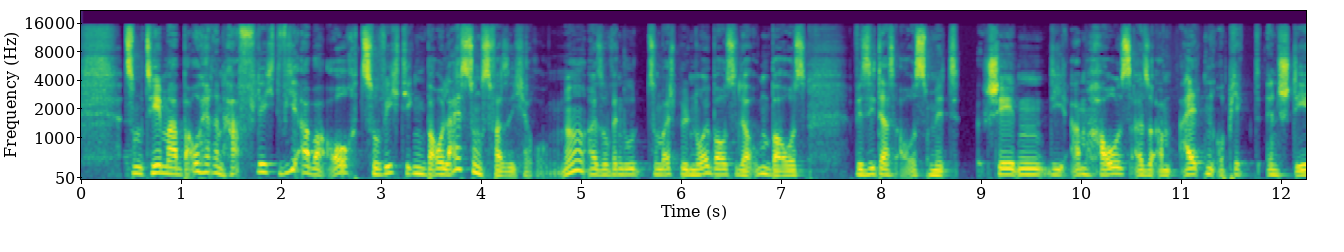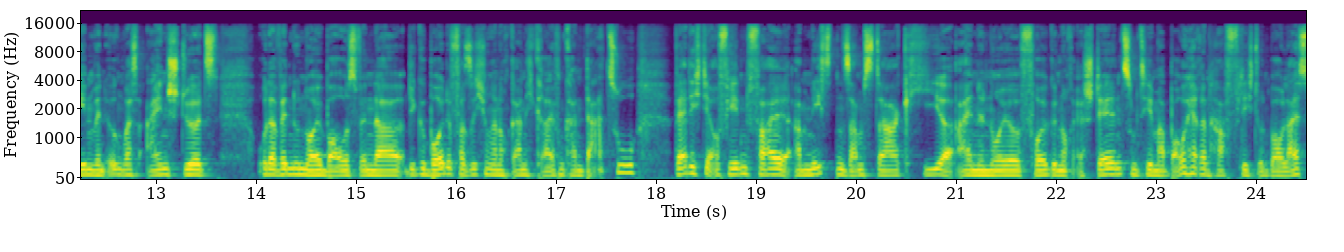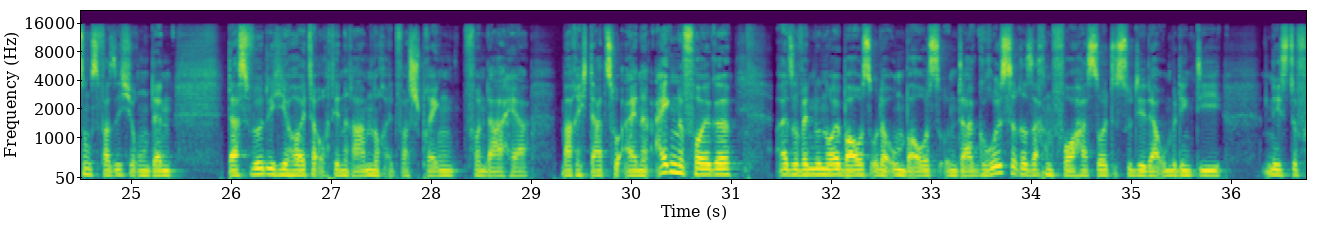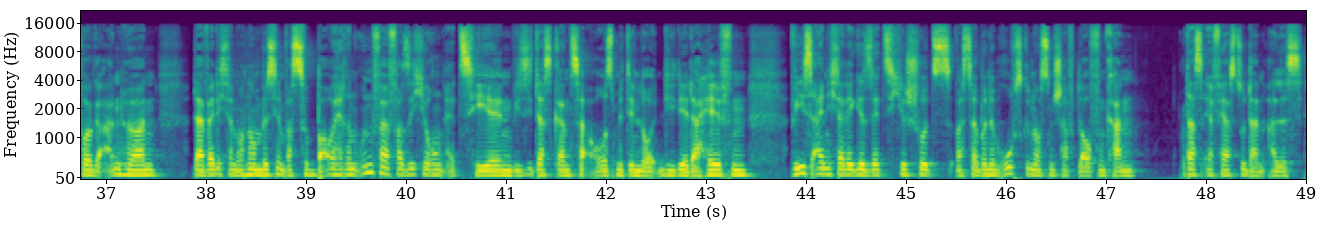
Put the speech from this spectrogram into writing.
Zum Thema Bauherrenhaftpflicht, wie aber auch zur wichtigen Bauleistungsversicherung. Ne? Also wenn du zum Beispiel neu baust oder umbaust, wie sieht das aus mit Schäden, die am Haus, also am alten Objekt entstehen, wenn irgendwas einstürzt oder wenn du neu baust, wenn da die Gebäudeversicherung noch gar nicht greifen kann. Dazu werde ich dir auf jeden Fall am nächsten Samstag hier eine neue Folge noch erstellen zum Thema Bauherrenhaftpflicht und Bauleistungsversicherung, denn das würde hier heute auch den Rahmen noch etwas sprengen. Von daher mache ich dazu eine eigene Folge. Also wenn du neu baust oder umbaust und da größere Sachen vorhast, solltest du dir da unbedingt die nächste Folge anhören. Da werde ich dann auch noch ein bisschen was zur Bauherrenunfallversicherung erzählen. Wie sieht das Ganze aus mit den Leuten, die dir da helfen? Wie ist eigentlich da der gesetzliche Schutz, was da über eine Berufsgenossenschaft laufen kann? Das erfährst du dann alles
